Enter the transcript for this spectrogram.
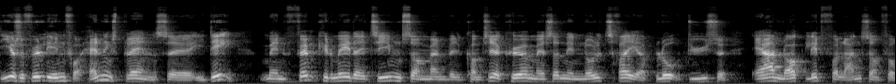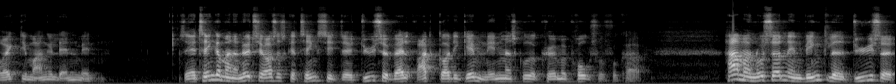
Det er jo selvfølgelig inden for handlingsplanens øh, idé, men 5 km i timen, som man vil komme til at køre med sådan en 0,3 blå dyse, er nok lidt for langsom for rigtig mange landmænd. Så jeg tænker, man er nødt til også at skal tænke sit øh, dysevalg ret godt igennem, inden man skal ud og køre med Prosofocarb. Har man nu sådan en vinklet dyse,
